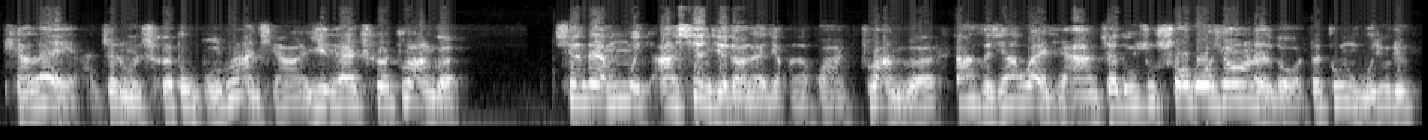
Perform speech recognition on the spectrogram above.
天籁呀这种车都不赚钱，一台车赚个，现在目按现阶段来讲的话，赚个三四千块钱，这都就烧高香了都，这中午就得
